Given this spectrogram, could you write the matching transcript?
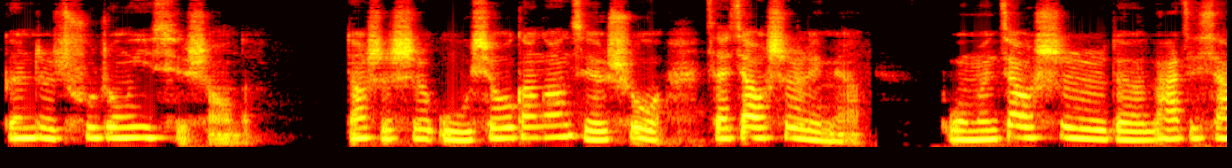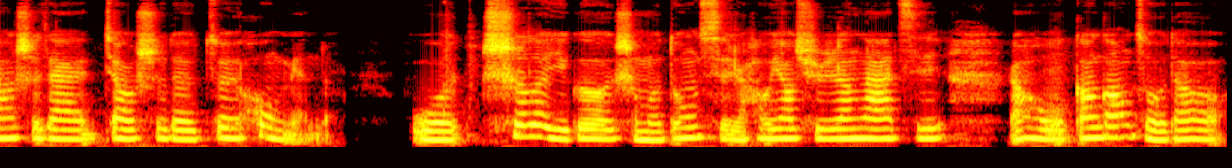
跟着初中一起上的，当时是午休刚刚结束，在教室里面。我们教室的垃圾箱是在教室的最后面的。我吃了一个什么东西，然后要去扔垃圾，然后我刚刚走到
